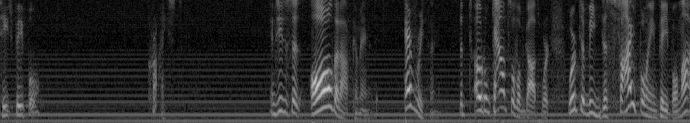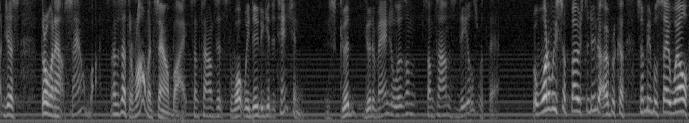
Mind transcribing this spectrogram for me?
Teach people Christ. And Jesus says, all that I've commanded, everything, the total counsel of God's Word. We're to be discipling people, not just throwing out sound bites. Now, there's nothing wrong with sound bites. Sometimes it's what we do to get attention. It's good, good evangelism sometimes deals with that. But what are we supposed to do to overcome? Some people say, well,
